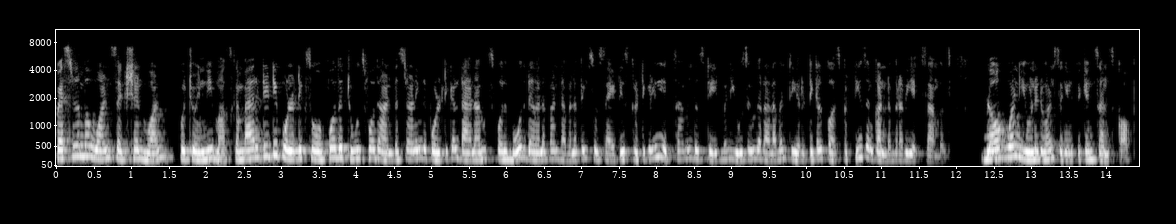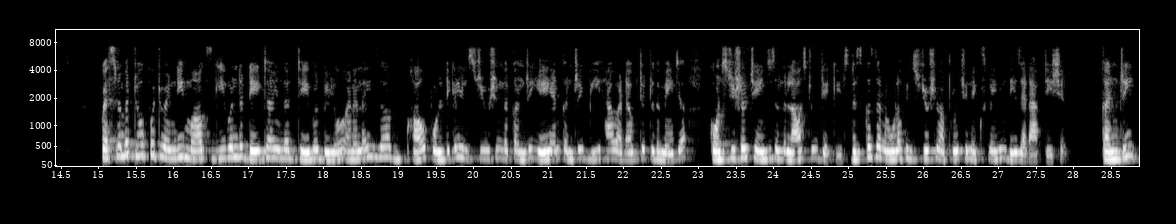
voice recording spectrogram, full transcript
Question number one, section one for 20 marks. Comparative politics offer the tools for the understanding the political dynamics for the both developed and developing societies. Critically examine the statement using the relevant theoretical perspectives and contemporary examples. Block one, unit one, significance and scope. Question number two for 20 marks. Given the data in the table below, analyze the how political institution the country A and country B have adapted to the major constitutional changes in the last two decades. Discuss the role of institutional approach in explaining these adaptation. Country,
